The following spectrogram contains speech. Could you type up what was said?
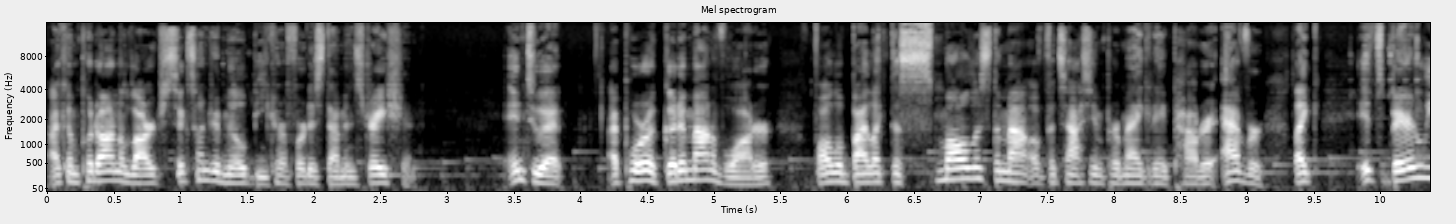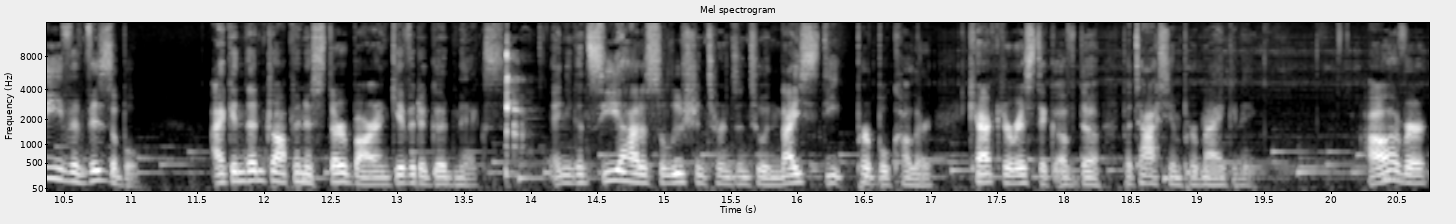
I can put on a large 600ml beaker for this demonstration. Into it, I pour a good amount of water, followed by like the smallest amount of potassium permanganate powder ever. Like, it's barely even visible. I can then drop in a stir bar and give it a good mix. And you can see how the solution turns into a nice deep purple color, characteristic of the potassium permanganate. However,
